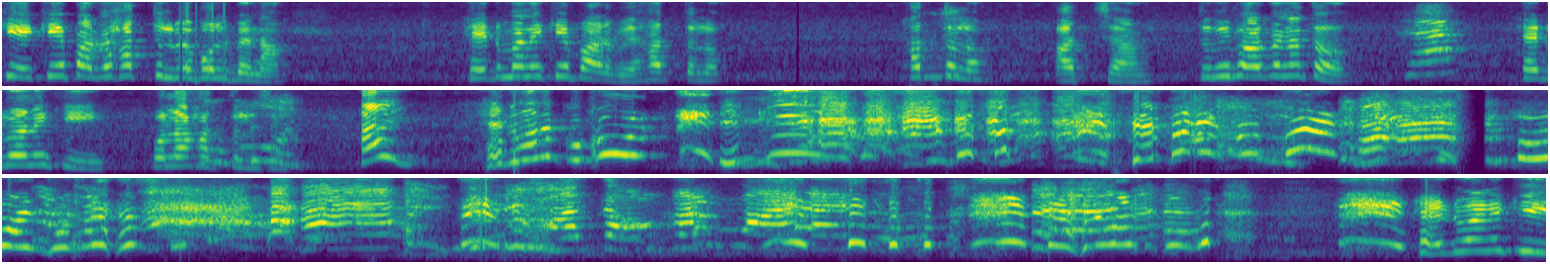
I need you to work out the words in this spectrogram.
কে? কে পারবে? হাত তুলবে বলবে না। হেড মানে কে পারবে? হাত তোলো। হাত তোলো। আচ্ছা তুমি পারবে না তো? হ্যাঁ। হেড মানে কি? পোলা হাত তুলেছে। হেড মানে কুকুর? মানে কুকুর? Oh. হেড মানে কি?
